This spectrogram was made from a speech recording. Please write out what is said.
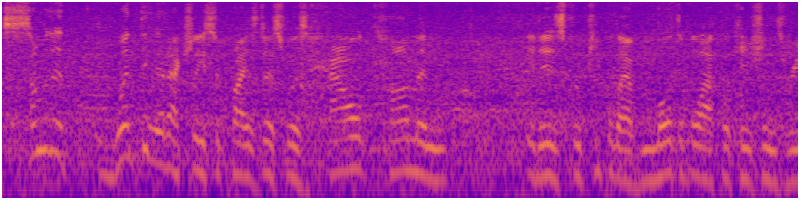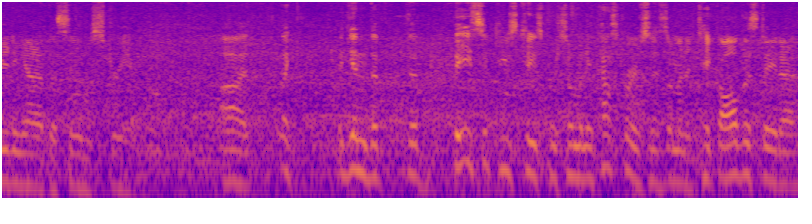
some of the one thing that actually surprised us was how common it is for people to have multiple applications reading out of the same stream. Uh, like again, the, the basic use case for so many customers is I'm going to take all this data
